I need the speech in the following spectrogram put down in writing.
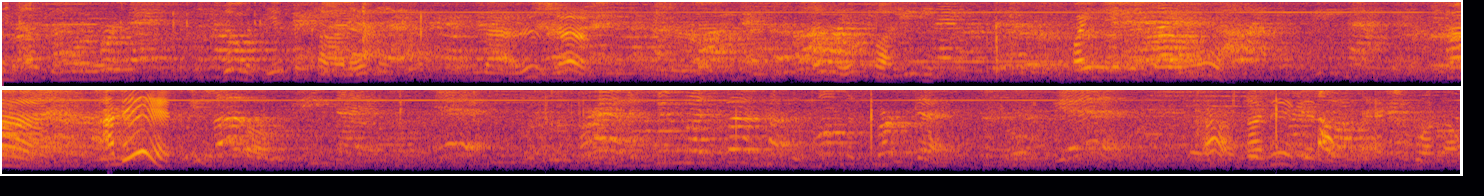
ain't got some more? Them a different kind, ain't they? That is good. They look like it. Why you get the same one? Huh. I did. Oh, I did get so that. glad you wasn't on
